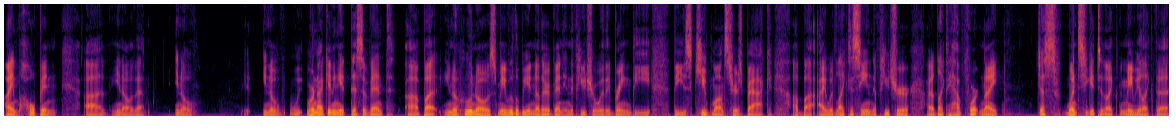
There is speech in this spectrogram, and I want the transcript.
I am hoping, uh, you know, that you know you know we, are not getting it this event uh, but you know who knows? Maybe there'll be another event in the future where they bring the these cube monsters back. Uh, but i would like to see in the future i would like to have fortnite just once you get to like maybe like the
